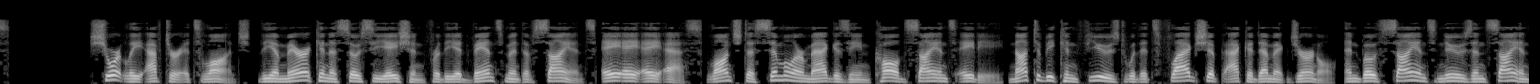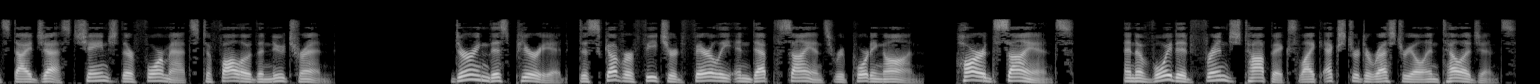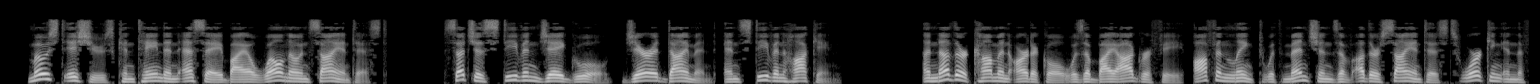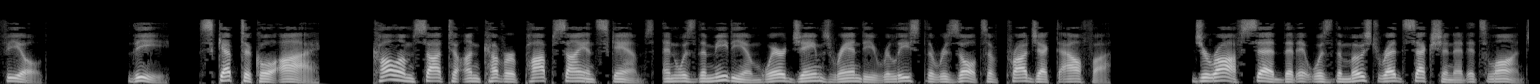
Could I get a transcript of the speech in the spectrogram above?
Shortly after its launch, the American Association for the Advancement of Science AAAS launched a similar magazine called Science 80 not to be confused with its flagship academic journal, and both Science News and Science Digest changed their formats to follow the new trend. During this period, Discover featured fairly in-depth science reporting on hard science and avoided fringe topics like extraterrestrial intelligence. Most issues contained an essay by a well-known scientist such as Stephen Jay Gould, Jared Diamond, and Stephen Hawking. Another common article was a biography, often linked with mentions of other scientists working in the field. The skeptical eye column sought to uncover pop science scams, and was the medium where James Randi released the results of Project Alpha. Jaroff said that it was the most read section at its launch.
